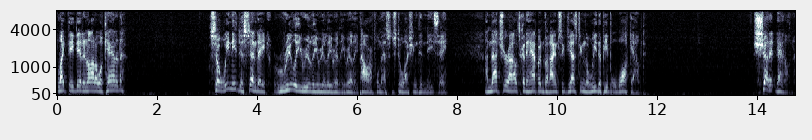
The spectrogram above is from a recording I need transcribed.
like they did in Ottawa, Canada. So we need to send a really, really, really, really, really powerful message to Washington, D.C. I'm not sure how it's going to happen, but I'm suggesting that we, the people, walk out. Shut it down.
